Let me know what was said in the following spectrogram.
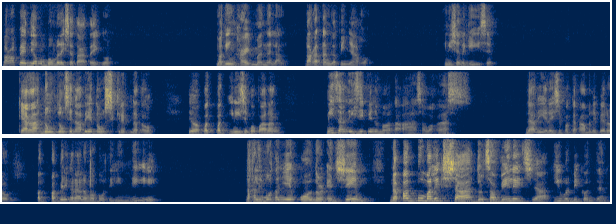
baka pwede akong bumalik sa tatay ko. Maging hard man na lang. Baka tanggapin niya ako. Hindi siya nag-iisip. Kaya nga, nung, nung sinabi niya itong script na to, di ba, pag, pag inisip mo, parang, minsan, isipin ng mga tao, ah, sa wakas, na-realize yung pagkakamali, pero pag, pag pinag-aralan mo mabuti, hindi eh. Nakalimutan niya yung honor and shame. Na pag bumalik siya dun sa village niya, he will be condemned.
